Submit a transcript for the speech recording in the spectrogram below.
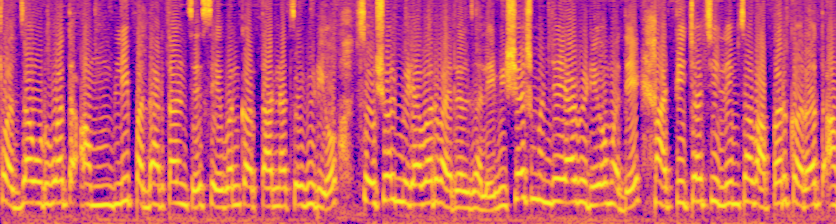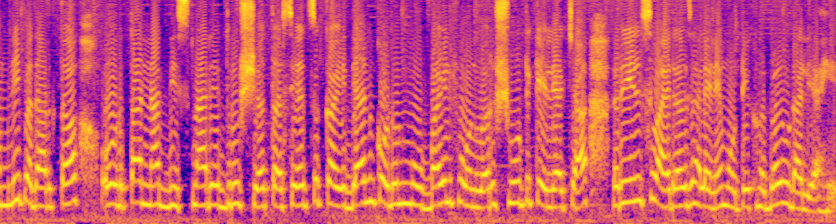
फज्जा उडवत अंमली पदार्थांचे सेवन करतानाचे व्हिडिओ सोशल मीडियावर व्हायरल झाले. विशेष म्हणजे या व्हिडिओमध्ये मातीच्या चिलीमचा वापर करत अंमली पदार्थ ओढताना दिसणारे दृश्य तसेच कैद्यांकडून मोबाईल फोनवर शूट केल्याच्या रील्स व्हायरल झाल्याने मोठी खळबळ उडाली आहे.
